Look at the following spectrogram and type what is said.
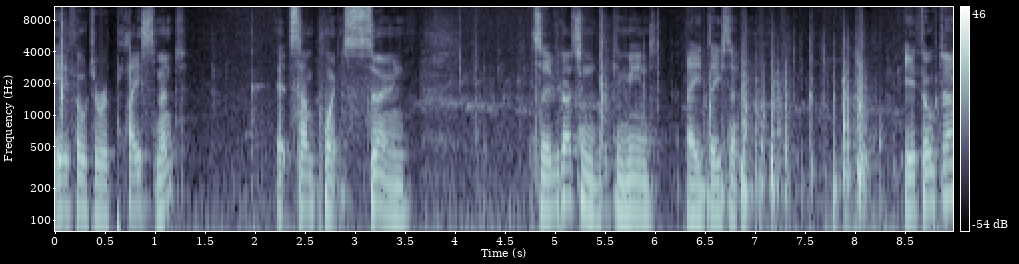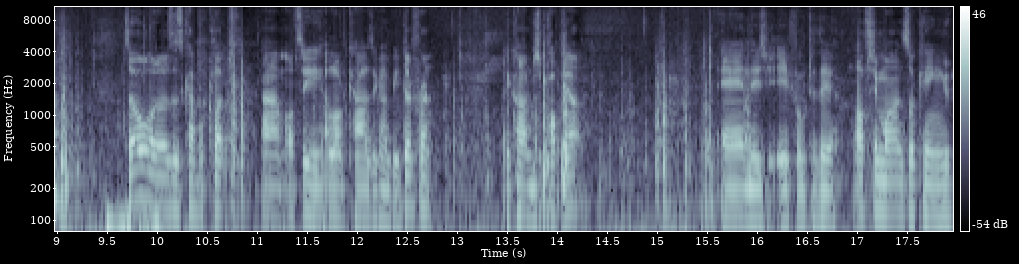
air filter replacement at some point soon. So if you guys can recommend a decent air filter so all it is is a couple clips. Um, obviously a lot of cars are going to be different. They kind of just pop out. And there's your air filter there. Obviously mine's looking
